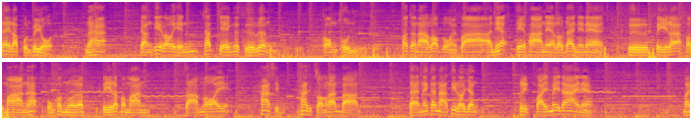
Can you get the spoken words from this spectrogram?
ได้รับผลประโยชน์นะฮะอย่างที่เราเห็นชัดเจนก็คือเรื่องกองทุน พัฒนารอบโรงไฟฟ้า อันเนี้ยเทพาเนี่ยเราได้แน่ๆคือปีละประมาณนะฮะผมคำนวณแล้วปีละประมาณ 350 52 ล้านบาท แต่ในขณะที่เรายังผลิตไฟไม่ได้เนี่ยมัน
